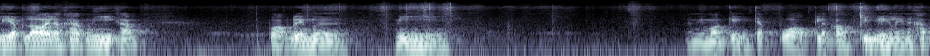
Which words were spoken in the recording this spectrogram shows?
เรียบร้อยแล้วครับนี่ครับ ปอกด้วยมือ นี่ อันนี้หมอเก่งจะปอกแล้วก็กินเองเลยนะครับ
